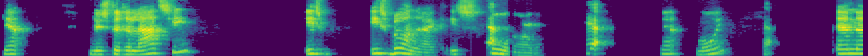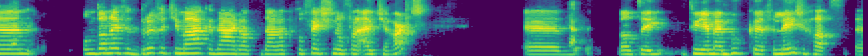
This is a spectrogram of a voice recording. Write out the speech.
Ja, dus de relatie is, is belangrijk, is Ja. voorwaarde. Ja. Ja, mooi. Ja. En ehm, om dan even het bruggetje maken naar dat, naar dat professional vanuit je hart. Eh, Ja. Want eh, toen jij mijn boek eh, gelezen had, eh,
